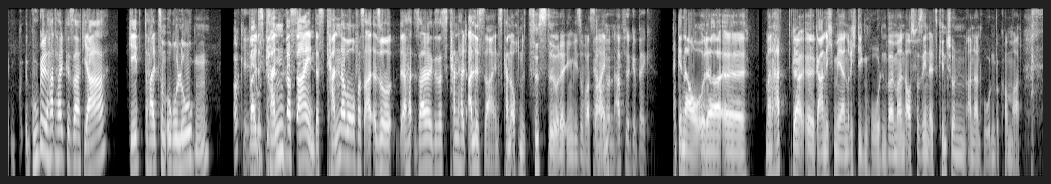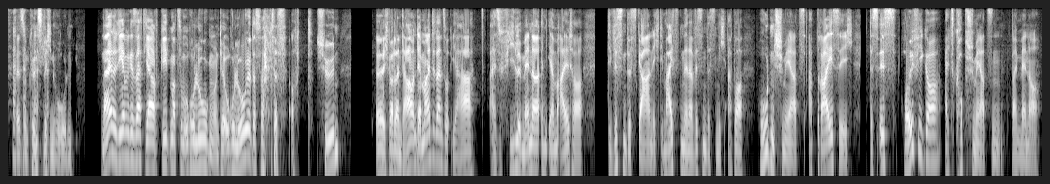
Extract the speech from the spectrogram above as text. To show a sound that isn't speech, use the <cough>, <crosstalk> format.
Google hat halt gesagt, ja, geht halt zum Urologen, Okay. weil das kann was sein. Das kann aber auch was, also, da hat er gesagt, es kann halt alles sein. Es kann auch eine Zyste oder irgendwie sowas ja, sein. so ein Apfelgebäck. Genau, oder äh, man hat gar, äh, gar nicht mehr einen richtigen Hoden, weil man aus Versehen als Kind schon einen anderen Hoden bekommen hat. Äh, so einen <laughs> künstlichen Hoden. Nein, und die haben gesagt, ja, geht mal zum Urologen. Und der Urologe, das war das auch schön. Äh, ich war dann da und der meinte dann so, ja, also viele Männer in ihrem Alter, die wissen das gar nicht. Die meisten Männer wissen das nicht, aber Hodenschmerz ab 30, das ist häufiger als Kopfschmerzen bei Männern.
